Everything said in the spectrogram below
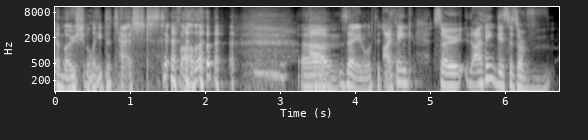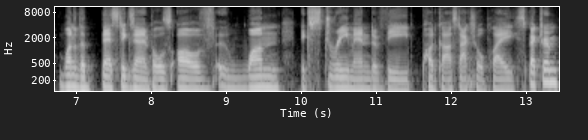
emotionally detached stepfather. uh, Zane, what did you? Um, I think so. I think this is a v- one of the best examples of one extreme end of the podcast actual play spectrum,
